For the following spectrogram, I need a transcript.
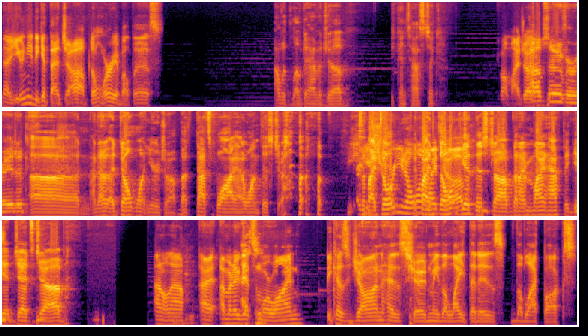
No, you need to get that job. Don't worry about this. I would love to have a job. Be fantastic. You want my job? Jobs overrated. Uh, I know I don't want your job, but that's why I want this job. 'Cause if you I sure don't, you don't if want I my don't job? get this job, then I might have to get Jed's job. I don't know. All right, I'm gonna I get some think- more wine because John has showed me the light that is the black box.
